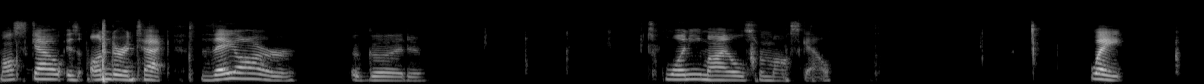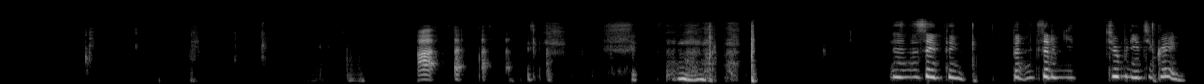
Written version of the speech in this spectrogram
Moscow is under attack. They are a good 20 miles from Moscow. Wait. I, I, I this is the same thing, but instead of Germany, it's Ukraine.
